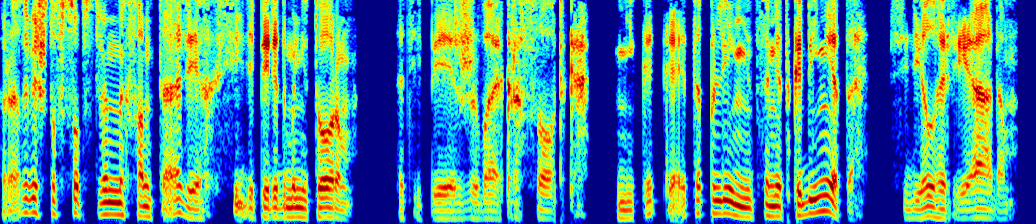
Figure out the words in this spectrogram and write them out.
разве что в собственных фантазиях, сидя перед монитором. А теперь живая красотка, не какая-то пленница медкабинета, сидела рядом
